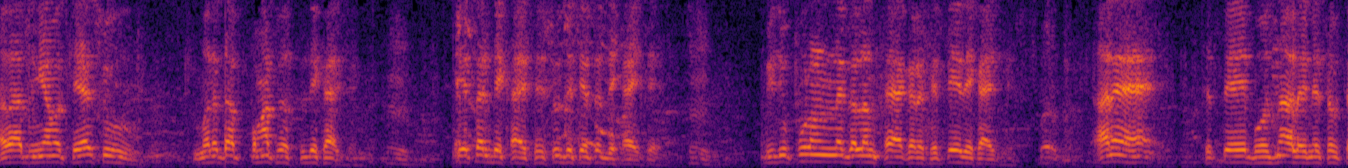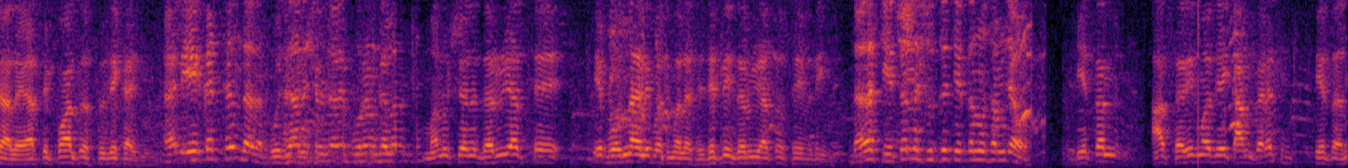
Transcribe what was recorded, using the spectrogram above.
હવે આ દુનિયામાં છે શું? મને તો પાંચ વસ્તુ દેખાય છે. ચેતન દેખાય છે શુદ્ધ ચેતન દેખાય છે. બીજું પૂરણ ને ગલન થયા કરે છે તે દેખાય છે. અને તે ભોજનાલય ને શૌચાલય આ તે પાંચ વસ્તુ દેખાય છે. એક જ છે ને દાદા ભોજનાલય શૌચાલય પૂરણ ગલન? મનુષ્યને જરૂરિયાત છે એ ભોજનાલય બસ મળે છે જેટલી જરૂરિયાતો છે બધી. દાદા ચેતન ને શુદ્ધ ચેતનનું સમજાવો. ચેતન આ શરીરમાં જે કામ કરે છે ચેતન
